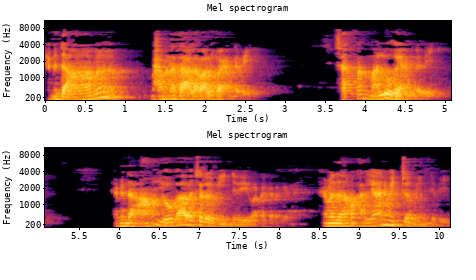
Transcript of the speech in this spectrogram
හැමදාම භවනා ශාලාවල් හොයන්න වෙයි. සක්මන් මල්ලු හොයන්න වෙයි. හැමදාම යෝගාවචරෙ ඉඳ වෙයි වට කරගෙන. හැමදාම කල්යාණ මිත්‍රව ඉන්න වෙයි.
